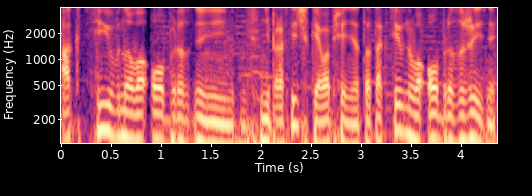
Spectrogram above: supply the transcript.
активного образа, не, не практически, а вообще нет, от активного образа жизни.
